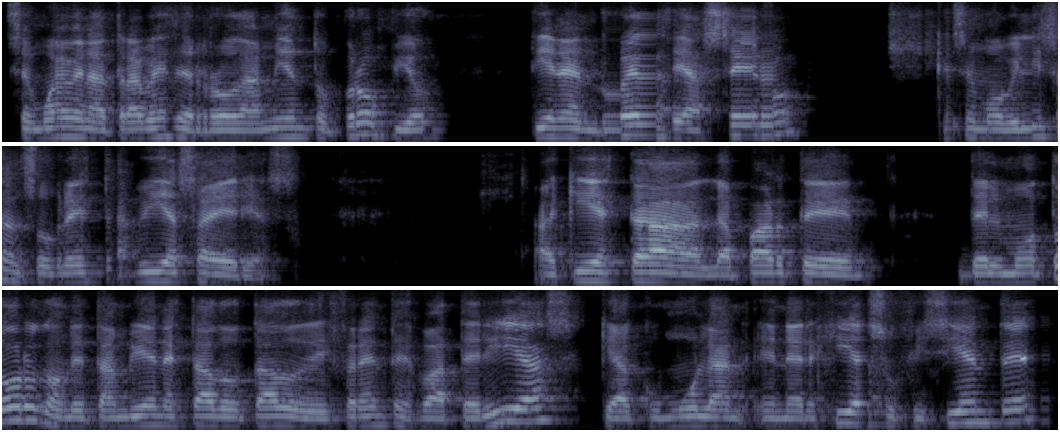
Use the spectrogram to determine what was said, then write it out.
se mueven a través de rodamiento propio, tienen ruedas de acero que se movilizan sobre estas vías aéreas. Aquí está la parte del motor, donde también está dotado de diferentes baterías que acumulan energía suficiente,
